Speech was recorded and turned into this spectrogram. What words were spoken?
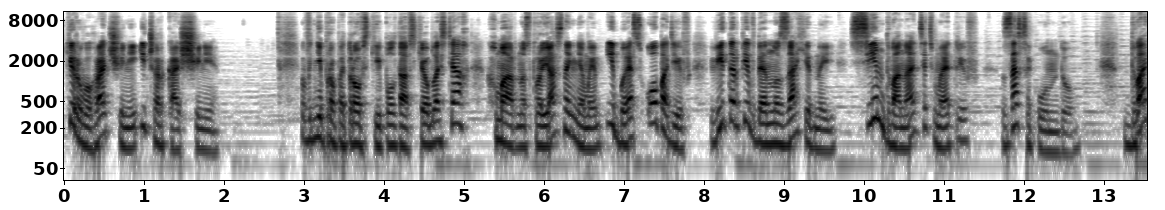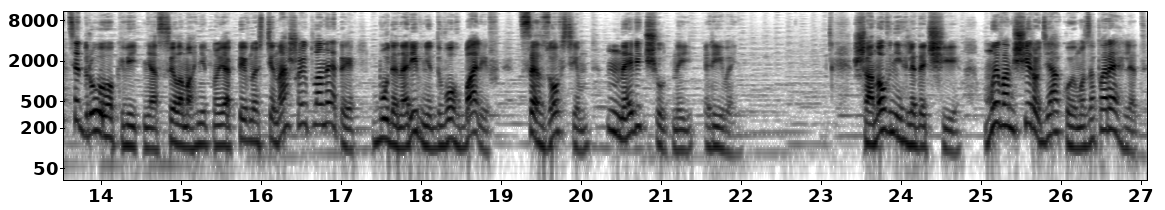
Кіровоградщині і Черкащині. В Дніпропетровській і Полтавській областях хмарно з проясненнями і без опадів. Вітер південно-західний 7-12 метрів за секунду. 22 квітня сила магнітної активності нашої планети буде на рівні 2 балів. Це зовсім невідчутний рівень. Шановні глядачі, ми вам щиро дякуємо за перегляд.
